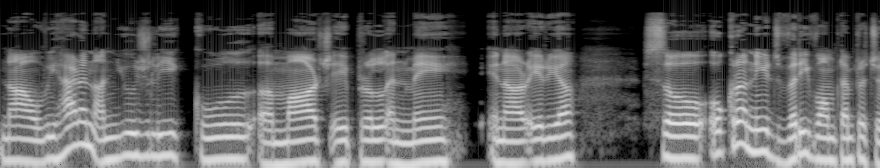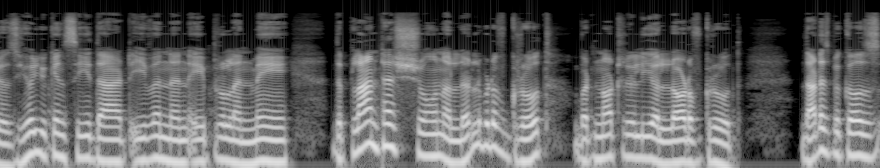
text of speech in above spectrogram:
Now we had an unusually cool uh, March, April and May in our area. So okra needs very warm temperatures. Here you can see that even in April and May, the plant has shown a little bit of growth, but not really a lot of growth. That is because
